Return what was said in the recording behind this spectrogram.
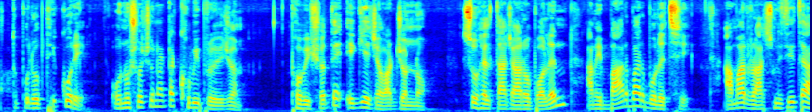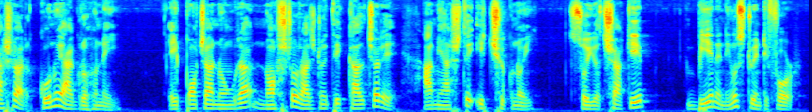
আত্মোপলব্ধি করে অনুশোচনাটা খুবই প্রয়োজন, ভবিষ্যতে এগিয়ে যাওয়ার জন্য। সোহেল তাজ আরও বলেন, আমি বারবার বলেছি, আমার রাজনীতিতে আসার কোনো আগ্রহ নেই। এই পচা নোংরা, নষ্ট রাজনৈতিক কালচারে আমি আসতে ইচ্ছুক নই। সৈয়দ সাকিব BN News 24.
